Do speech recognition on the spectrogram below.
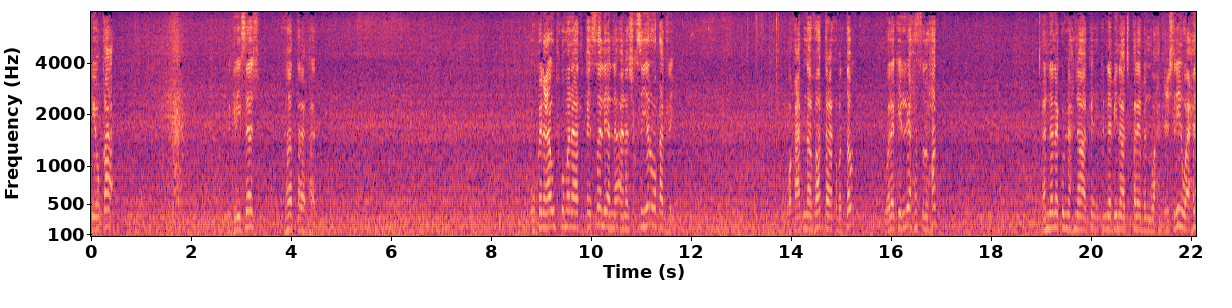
كيوقع الكريساج في هذه الطريق هذه وكنعاود لكم أنا هذه القصة لأن أنا شخصيا وقعت لي. وقعت لنا في الطريق بالضبط ولكن اللي حسن الحظ؟ أننا كنا حنا كنا بينا تقريبا واحد 20 واحد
